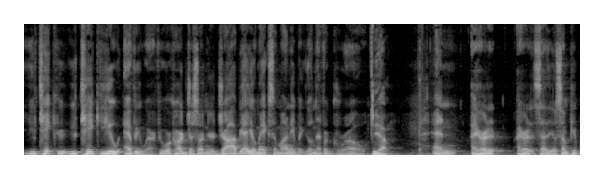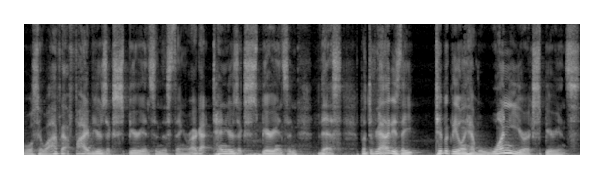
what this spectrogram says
you take your, you take you everywhere. If you work hard just on your job, yeah, you'll make some money, but you'll never grow. Yeah. And I heard it. I heard it said, you know, some people will say, "Well, I've got five years experience in this thing, or I've got ten years experience in this." But the reality is, they typically only have one year experience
